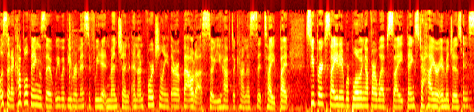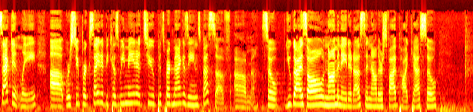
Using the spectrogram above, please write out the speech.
Listen, a couple things that we would be remiss if we didn't mention, and unfortunately they're about us, so you have to kind of sit tight. But super excited, we're blowing up our website thanks to Higher Images. And secondly, uh, we're super excited because we made it to Pittsburgh Magazine's Best of. Um, so you guys all nominated us, and now there's five podcasts. So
